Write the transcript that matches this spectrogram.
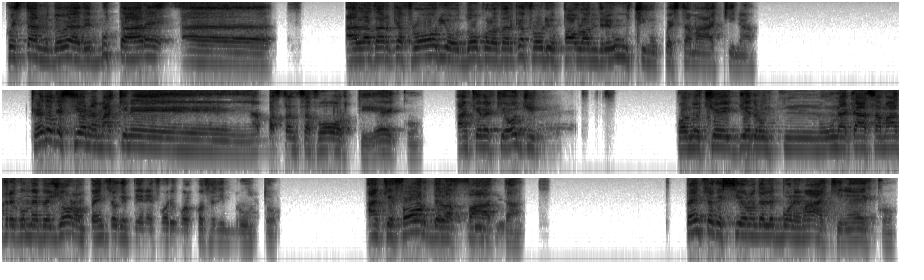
quest'anno doveva debuttare eh, alla Targa Florio, dopo la Targa Florio, Paolo Andreucci con questa macchina. Credo che siano macchine abbastanza forti, ecco, anche perché oggi quando c'è dietro un, una casa madre come Peugeot non penso che viene fuori qualcosa di brutto. Anche Ford l'ha fatta. Penso che siano delle buone macchine, ecco.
